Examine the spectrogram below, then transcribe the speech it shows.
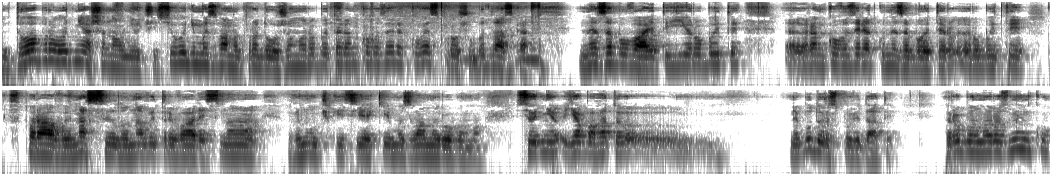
Доброго дня, шановні учні. Сьогодні ми з вами продовжуємо робити ранкову зарядку. Вас прошу, будь ласка, не забувайте її робити. Е, Ранкову зарядку не забувайте робити вправи на силу, на витривалість, на гнучкість, які ми з вами робимо. Сьогодні я багато е, не буду розповідати. Робимо розминку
